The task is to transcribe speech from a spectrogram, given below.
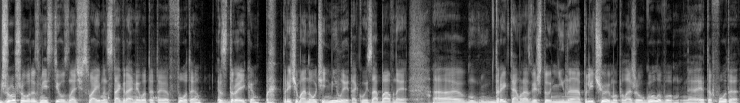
Джошуа разместил, значит, в своем инстаграме вот это фото с Дрейком, причем оно очень милое, такое забавное. А, Дрейк там разве что не на плечо ему положил голову, это фото.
